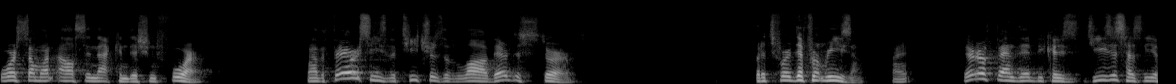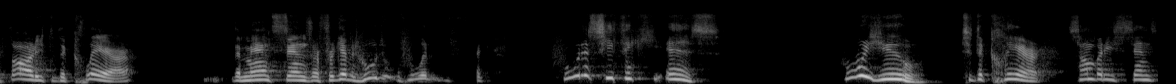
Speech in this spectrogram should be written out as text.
or someone else in that condition for. Now, the Pharisees, the teachers of the law, they're disturbed but it's for a different reason, right? They're offended because Jesus has the authority to declare the man's sins are forgiven. Who, who, would, who does he think he is? Who are you to declare somebody's sins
